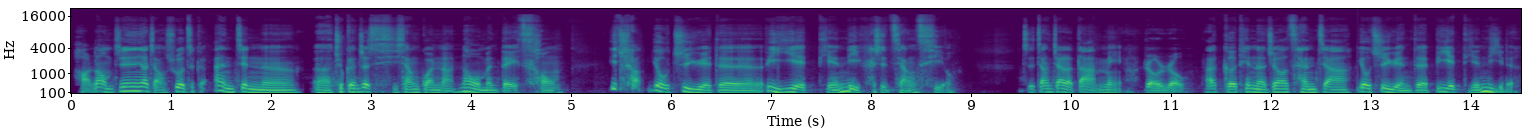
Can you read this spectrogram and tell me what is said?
好，那我们今天要讲述的这个案件呢，呃，就跟这息息相关了。那我们得从一场幼稚园的毕业典礼开始讲起哦。这江家的大妹啊，柔柔，她隔天呢就要参加幼稚园的毕业典礼了。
